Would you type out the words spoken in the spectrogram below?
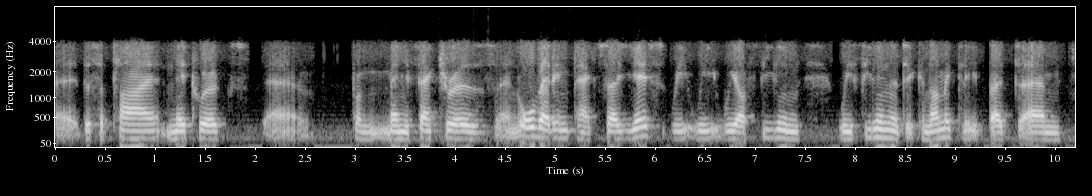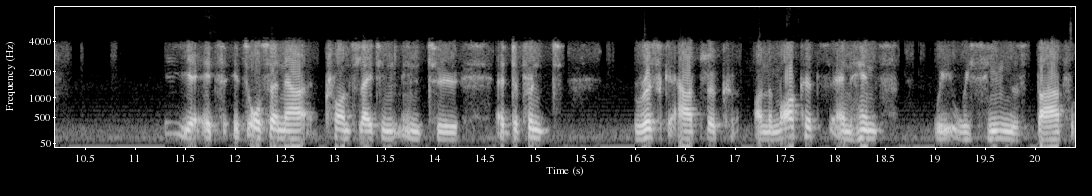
uh, the supply networks uh, from manufacturers and all that impact. So yes, we, we, we are feeling we're feeling it economically, but um, yeah, it's it's also now translating into a different risk outlook on the markets, and hence we, we've seen this dive for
